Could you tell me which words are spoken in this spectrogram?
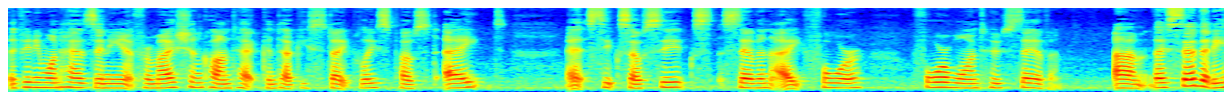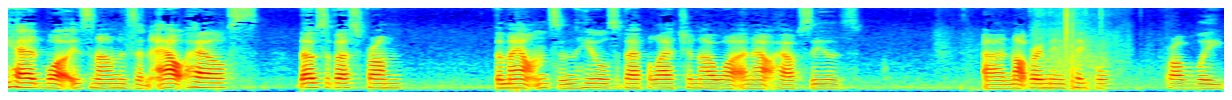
If anyone has any information, contact Kentucky State Police Post 8 at 606 784 4127. Um, they said that he had what is known as an outhouse. Those of us from the mountains and the hills of Appalachia know what an outhouse is. Uh, not very many people probably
